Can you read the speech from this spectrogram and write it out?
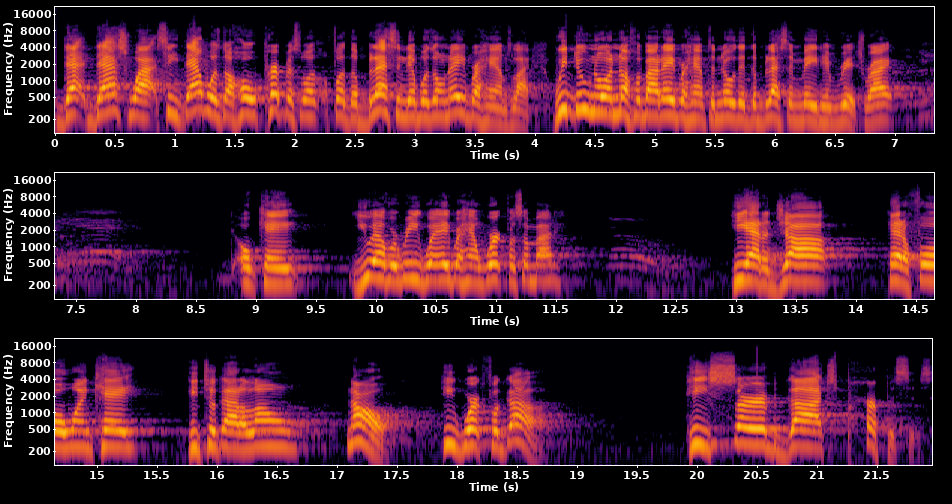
that, that's why, see, that was the whole purpose for, for the blessing that was on Abraham's life. We do know enough about Abraham to know that the blessing made him rich, right? Okay, you ever read where Abraham worked for somebody? He had a job, had a 401k, he took out a loan. No, he worked for God. He served God's purposes.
